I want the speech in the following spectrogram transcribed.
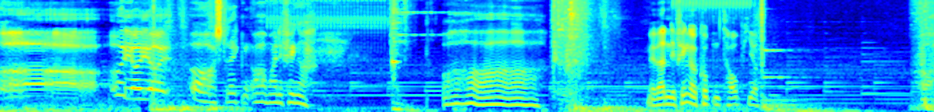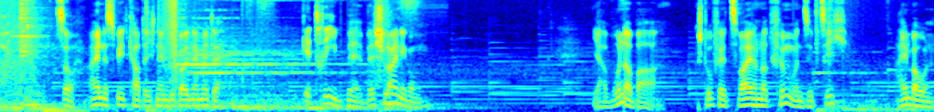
Oh, ui, ui, ui. oh, Strecken. Oh, meine Finger. Oh. Mir werden die Fingerkuppen taub hier. Oh. So, eine Speedkarte. Ich nehme die goldene Mitte. Getriebe, Beschleunigung. Ja, wunderbar. Stufe 275. Einbauen.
